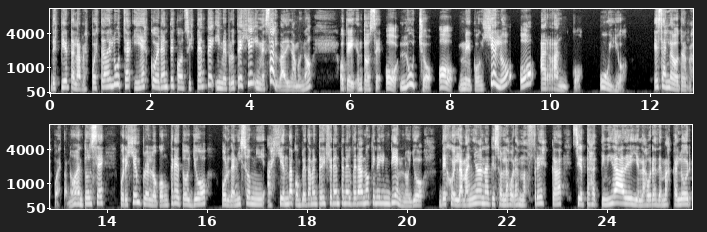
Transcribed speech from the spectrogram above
despierta la respuesta de lucha y es coherente, consistente y me protege y me salva, digamos, ¿no? Ok, entonces, o lucho, o me congelo, o arranco, huyo. Esa es la otra respuesta, ¿no? Entonces, por ejemplo, en lo concreto, yo organizo mi agenda completamente diferente en el verano que en el invierno. Yo dejo en la mañana, que son las horas más frescas, ciertas actividades y en las horas de más calor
